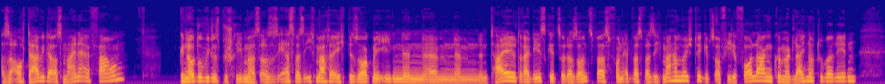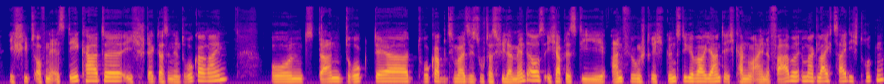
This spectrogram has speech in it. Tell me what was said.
Also auch da wieder aus meiner Erfahrung. Genau so, wie du es beschrieben hast. Also das erste, was ich mache, ich besorge mir irgendeinen ähm, einen, Teil, 3D-Skizze oder sonst was von etwas, was ich machen möchte. Gibt es auch viele Vorlagen, können wir gleich noch drüber reden. Ich schiebe es auf eine SD-Karte, ich stecke das in den Drucker rein und dann druckt der Drucker, ich suche das Filament aus. Ich habe jetzt die Anführungsstrich günstige Variante. Ich kann nur eine Farbe immer gleichzeitig drücken.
